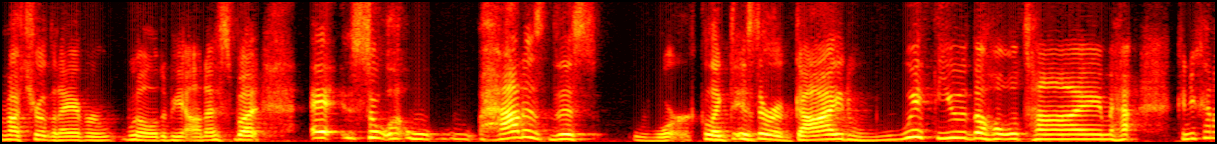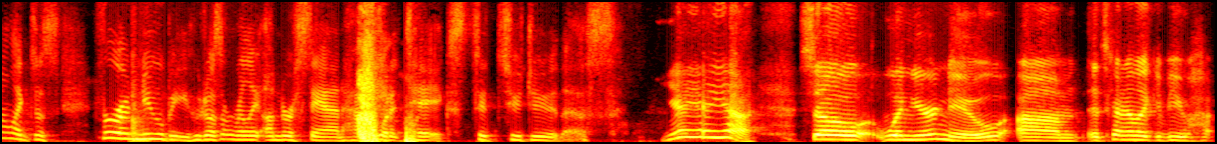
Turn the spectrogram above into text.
I'm not sure that I ever will, to be honest. But uh, so, how does this work? Like, is there a guide with you the whole time? How, can you kind of like just for a newbie who doesn't really understand how what it takes to to do this? Yeah, yeah, yeah. So when you're new, um, it's kind of like if you h-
